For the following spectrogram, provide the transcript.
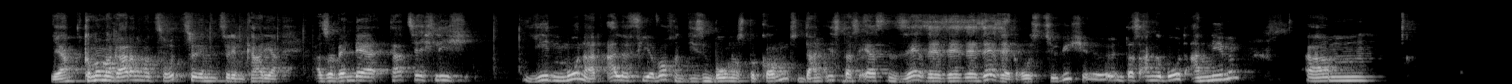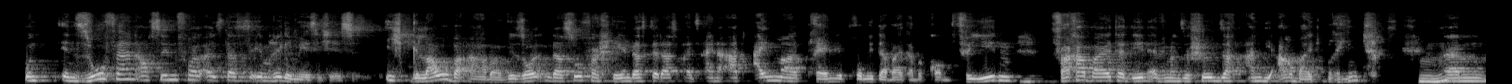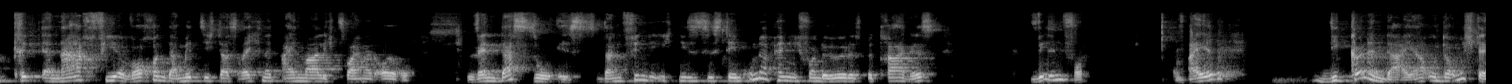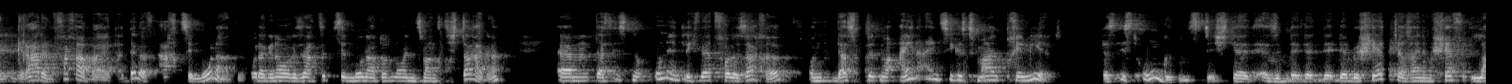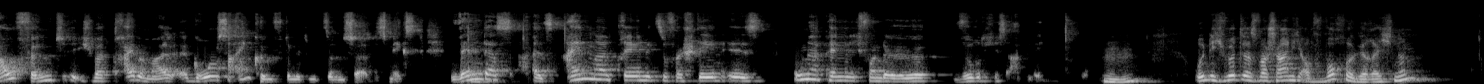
Ja, kommen wir mal gerade nochmal zurück zu dem, zu dem Kadia. Also wenn der tatsächlich jeden Monat, alle vier Wochen diesen Bonus bekommt, dann ist das erstens sehr, sehr, sehr, sehr, sehr, sehr großzügig, äh, das Angebot annehmen. Ähm, und insofern auch sinnvoll, als dass es eben regelmäßig ist. Ich glaube aber, wir sollten das so verstehen, dass der das als eine Art Einmalprämie pro Mitarbeiter bekommt. Für jeden Facharbeiter, den er, wie man so schön sagt, an die Arbeit bringt, mhm. ähm, kriegt er nach vier Wochen, damit sich das rechnet, einmalig 200 Euro. Wenn das so ist, dann finde ich dieses System unabhängig von der Höhe des Betrages sinnvoll, weil die können da ja unter Umständen, gerade ein Facharbeiter, der läuft 18 Monate oder genauer gesagt 17 Monate und 29 Tage. Ähm, das ist eine unendlich wertvolle Sache und das wird nur ein einziges Mal prämiert. Das ist ungünstig. Der, also der, der, der beschert ja seinem Chef laufend, ich übertreibe mal, äh, große Einkünfte mit, mit so einem Service-Mix. Wenn das als Einmalprämie zu verstehen ist, unabhängig von der Höhe, würde ich es ablehnen. Mhm. Und ich würde das wahrscheinlich auf Woche gerechnen,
